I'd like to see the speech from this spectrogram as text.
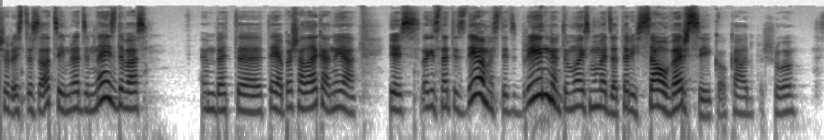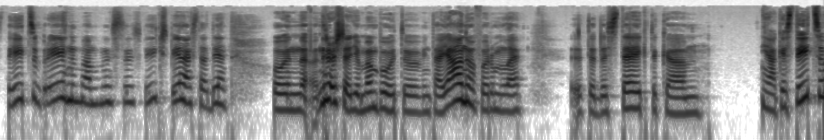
šoreiz tas acīm redzam neizdevās. Bet uh, tajā pašā laikā, nu jā, ja es, es neticu dievam, es ticu brīnumiem, tad man liekas, man vajadzētu arī savu versiju kaut kādu par šo ticu brīnumam, es tiks pienāks tā diena. Un, droši vien, ja man būtu tā jānoformulē, tad es teiktu, ka, jā, ka es ticu,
